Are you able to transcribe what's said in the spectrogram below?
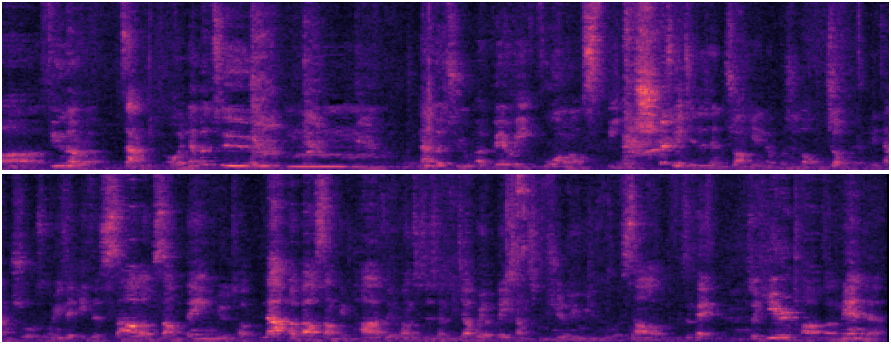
uh, funeral 葬礼, or number two, um, number two, a very formal speech. 所以解释成庄严的或是隆重的，可以这样说。所以 say it's a solemn something you talk not about something positive. 通常解释成比较会有悲伤情绪的，用 use the word solemn. It's okay. So here, uh, Amanda.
